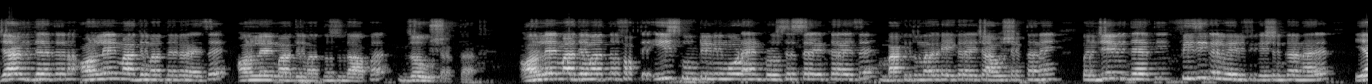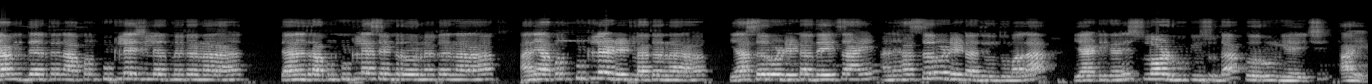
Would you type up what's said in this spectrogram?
ज्या विद्यार्थ्यांना ऑनलाईन माध्यमातून करायचंय ऑनलाईन माध्यमातून सुद्धा आपण जाऊ शकतात. ऑनलाईन माध्यमातून फक्त E scrutiny mode and process select करायचंय. बाकी तुम्हाला काही करायची आवश्यकता नाही. पण जे विद्यार्थी फिजिकल व्हेरिफिकेशन करणार आहेत या विद्यार्थ्यांना आपण कुठल्या जिल्ह्यातनं करणार आहात? त्यानंतर आपण कुठल्या सेंटरवर करणार आहात आणि आपण कुठल्या डेटला करणार आहात? या सर्व डेटा द्यायचा आहे आणि हा सर्व डेटा देऊन तुम्हाला या ठिकाणी स्लॉट बुकिंग सुद्धा करून घ्यायची आहे.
